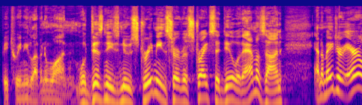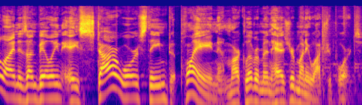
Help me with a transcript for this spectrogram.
between 11 and 1. Well, Disney's new streaming service strikes a deal with Amazon, and a major airline is unveiling a Star Wars themed plane. Mark Liverman has your Money Watch report.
